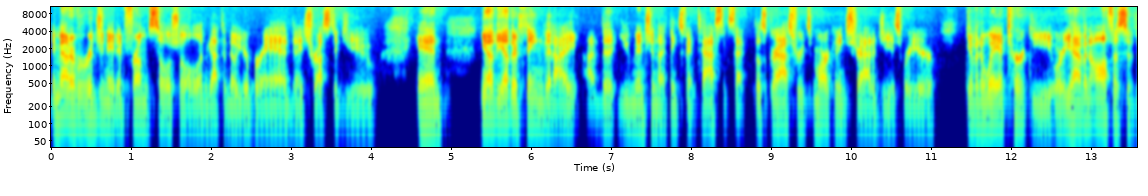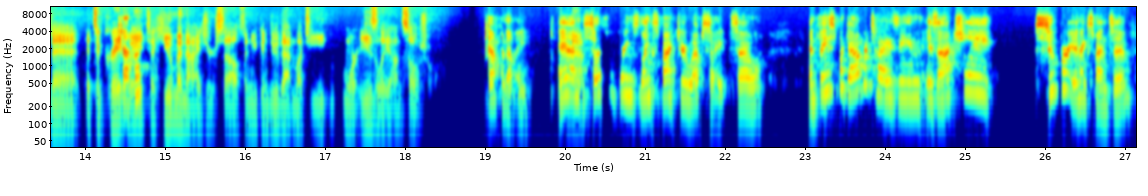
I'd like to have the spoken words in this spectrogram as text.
they might have originated from social and got to know your brand and they trusted you and you know the other thing that I uh, that you mentioned I think is fantastic is that those grassroots marketing strategies where you're giving away a turkey or you have an office event it's a great uh-huh. way to humanize yourself and you can do that much e- more easily on social definitely and yeah. social brings links back to your website so and Facebook advertising is actually super inexpensive.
